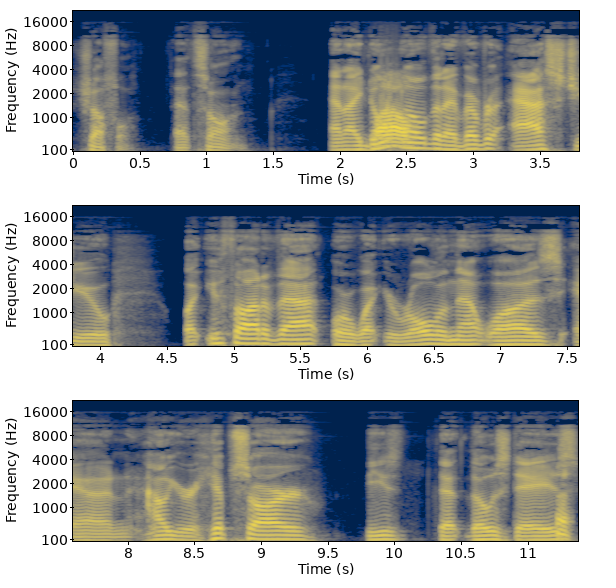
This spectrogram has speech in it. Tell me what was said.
Shuffle, that song. And I don't Wow. know that I've ever asked you what you thought of that or what your role in that was and how your hips are these that those days.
